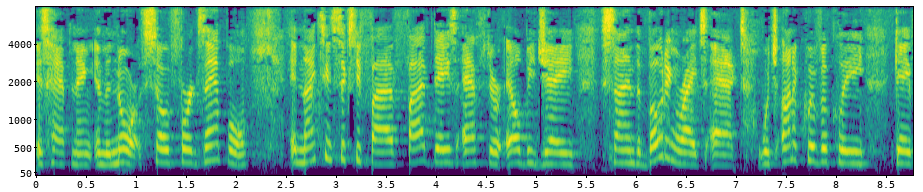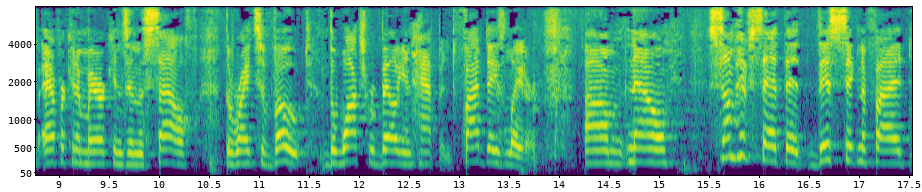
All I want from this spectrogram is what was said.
is happening in the North. So, for example, in 1965, five days after LBJ signed the Voting Rights Act, which unequivocally gave African Americans in the South the right to vote, the Watts Rebellion happened. Five days later. Um, now, some have said that this signified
